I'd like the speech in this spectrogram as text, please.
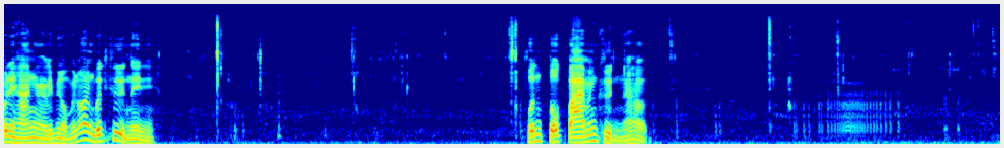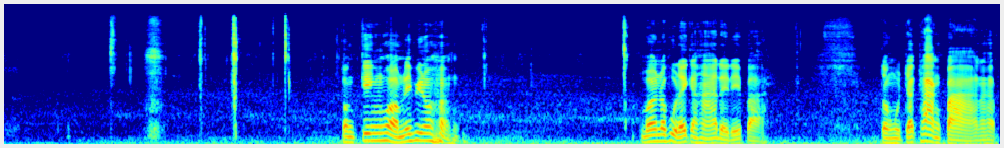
บริหารงานเลยพี่น้องไปนอนเบิดขึ้นในนี่ฝนตกปลามันขึ้นนะครับ ต้องเก่งพร้อมนี่พี่น้องว่าเราพูดได้ก็หาได้เด้ป่าต้องหูจักทางป่านะครับ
